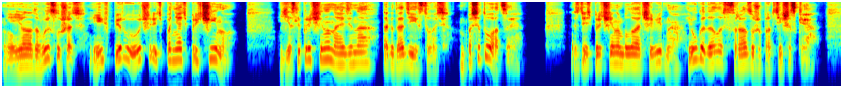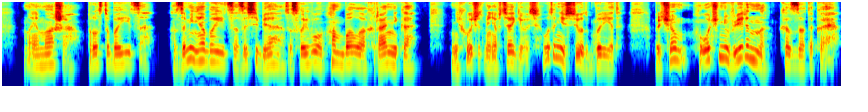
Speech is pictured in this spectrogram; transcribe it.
Её надо выслушать и в первую очередь понять причину – если причина найдена, тогда действовать. По ситуации. Здесь причина была очевидна и угадалась сразу же практически. Моя Маша просто боится. За меня боится, за себя, за своего амбала-охранника. Не хочет меня втягивать, вот и несёт бред. Причём очень уверенно, коза такая.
